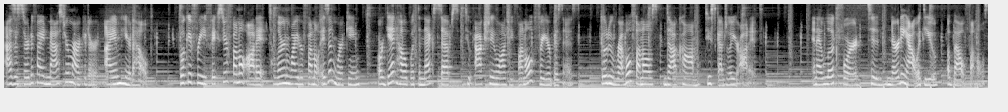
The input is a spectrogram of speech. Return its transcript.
As a certified master marketer, I am here to help. Book a free Fix Your Funnel audit to learn why your funnel isn't working or get help with the next steps to actually launch a funnel for your business. Go to rebelfunnels.com to schedule your audit. And I look forward to nerding out with you about funnels.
